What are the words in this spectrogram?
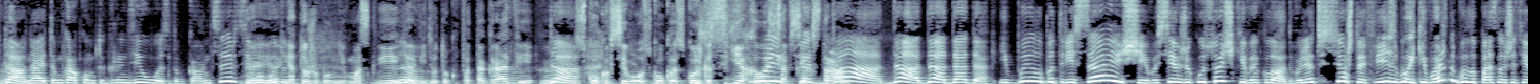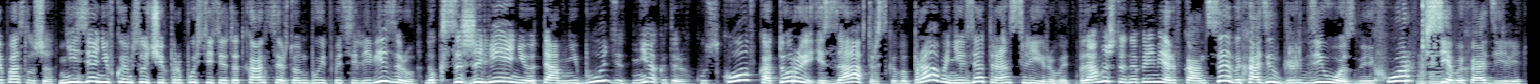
Да, на этом каком-то грандиозном концерте. Да, я, будут... я тоже был не в Москве, да. я видел только фотографии, э, да. сколько всего, сколько, сколько съехалось сколько, со всех стран. Да, да, да, да, да. И было потрясающе, вы все же кусочки выкладывали. Это все, что в Фейсбуке можно было послушать, я послушала. Нельзя ни в коем случае пропустить этот концерт, он будет по телевизору, но, к сожалению, там не будет некоторых кусков, которые из-за авторского права нельзя транслировать. Потому что, например, в конце выходил грандиозный хор, угу все выходили.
